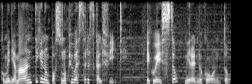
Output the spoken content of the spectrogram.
come diamanti che non possono più essere scalfiti. E questo, mi rendo conto,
